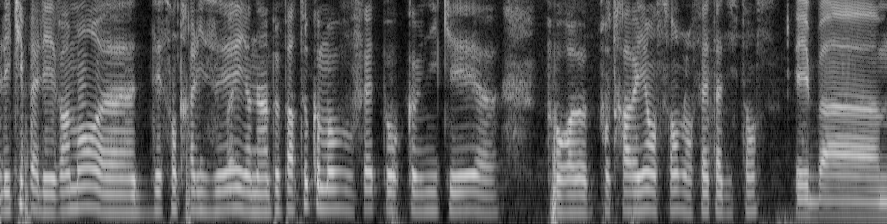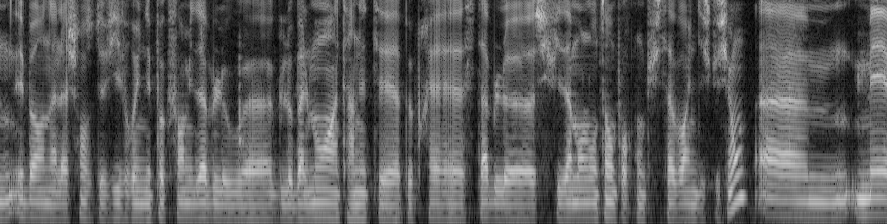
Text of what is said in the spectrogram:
l'équipe elle est vraiment euh, décentralisée, il y en a un peu partout. Comment vous faites pour communiquer, euh, pour euh, pour travailler ensemble en fait à distance? Eh bah, et eh bah, on a la chance de vivre une époque formidable où globalement Internet est à peu près stable suffisamment longtemps pour qu'on puisse avoir une discussion. mais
